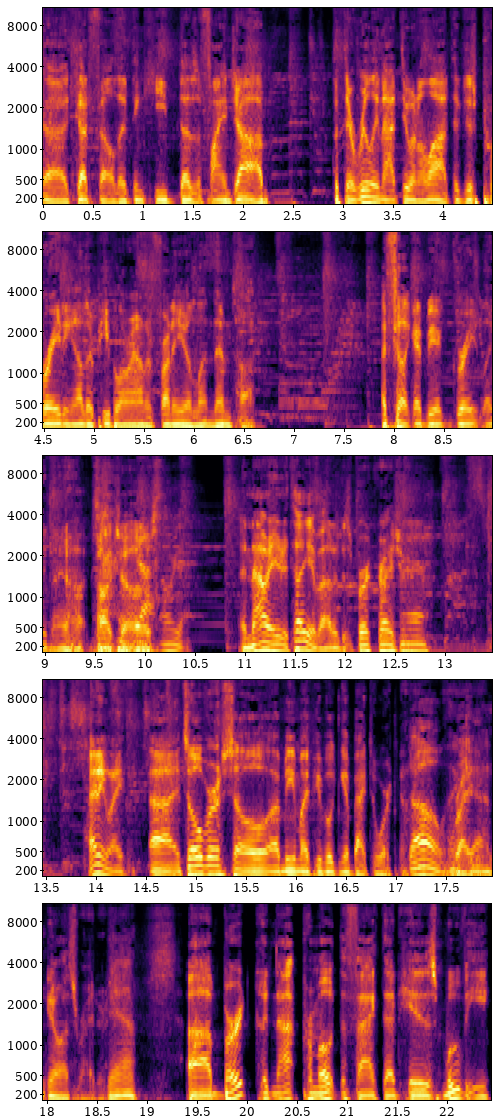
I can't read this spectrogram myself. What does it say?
uh, Gutfeld. I think he does a fine job. But they're really not doing a lot. They're just parading other people around in front of you and letting them talk. I feel like I'd be a great late night ho- talk show host. Oh yeah. And now I here to tell you about it is Bert Kreischer. Yeah. Anyway, uh, it's over, so uh, me and my people can get back to work now. Oh, thank right. God. You know, us writers. Yeah. Uh, Bert could not promote the fact that his movie,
